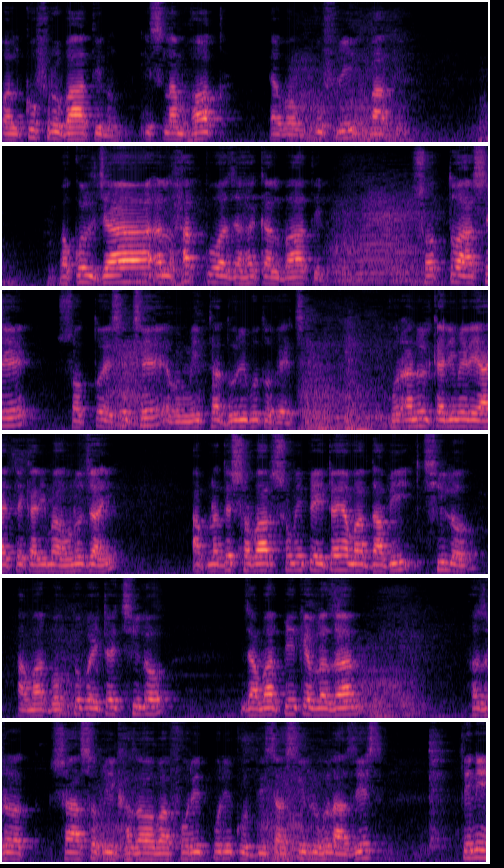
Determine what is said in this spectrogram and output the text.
অল কুফরু বাতিনুন ইসলাম হক এবং কুফরি বাতিল। অকুল যা আল হাক্কু জাহাকাল বাতিল। সত্য আসে, সত্য এসেছে এবং মিথ্যা দূরীভূত হয়েছে। কোরআনুল করিমের এই আয়তে কারিমা অনুযায়ী আপনাদের সবার সমীপে এটাই আমার দাবি ছিল, আমার বক্তব্য এটাই ছিল যে আমার পি কেবলাজান হজরত শাহ সফি খাজা বাবা ফরিদপুরি, কুদ্দিসা সিরুহুল আজিজ, তিনি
